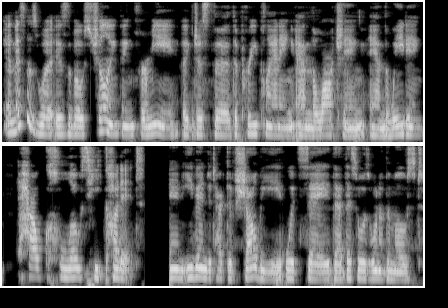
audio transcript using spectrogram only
And this is what is the most chilling thing for me, like just the, the pre-planning and the watching and the waiting, how close he cut it. And even Detective Shelby would say that this was one of the most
